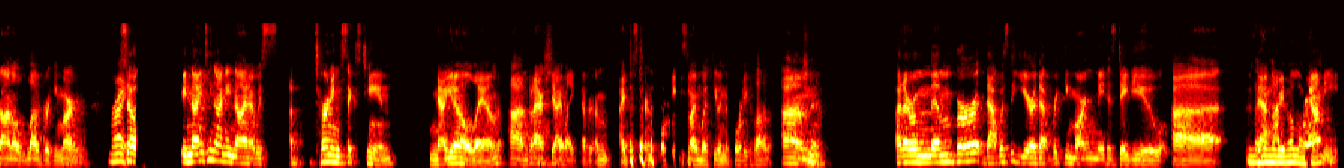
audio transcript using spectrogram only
O'Donnell loved Ricky Martin. Right. So in 1999, I was uh, turning 16. Now you know how old I am. Um, but actually, I like every, I'm, I just turned 40, so I'm with you in the 40 club. Um, sure. And I remember that was the year that Ricky Martin made his debut. Uh, that Grammys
